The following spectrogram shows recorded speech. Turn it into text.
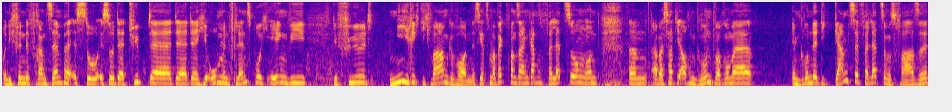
Und ich finde, Franz Semper ist so, ist so der Typ, der, der, der hier oben in Flensburg irgendwie gefühlt nie richtig warm geworden ist. Jetzt mal weg von seinen ganzen Verletzungen und ähm, aber es hat ja auch einen Grund, warum er im Grunde die ganze Verletzungsphase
